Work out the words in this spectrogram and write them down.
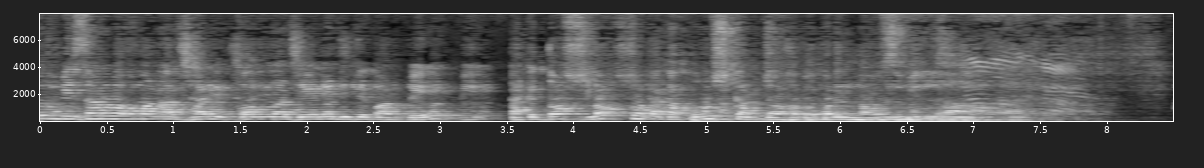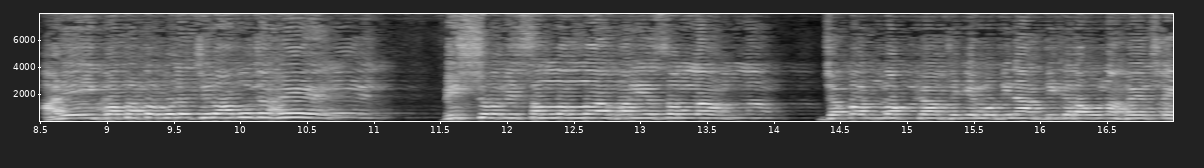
ডক্টর মিজান রহমান আজহারের কল্লা যে এনে দিতে পারবে, তাকে দশ লক্ষ টাকা পুরস্কার দেওয়া হবে। পরেন নওয়াজবিল্লাহ আর এই কথা তো বলেছিল আবু জাহেল, বিশ্বনবী সাল্লাল্লাহু আলাইহি সাল্লাম যখন মক্কা থেকে মদিনার দিকে রওনা হয়েছে,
